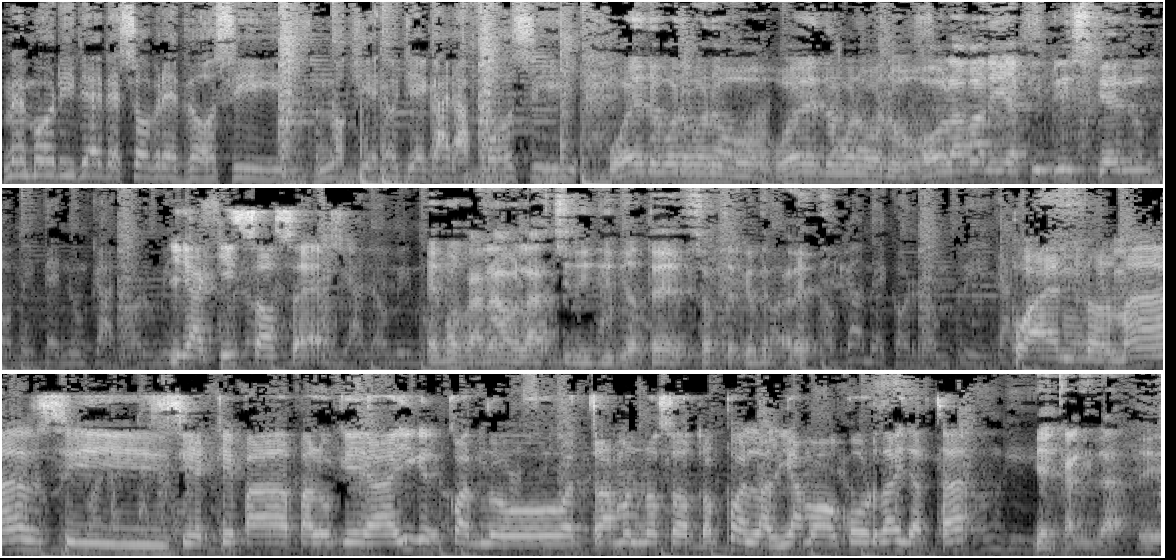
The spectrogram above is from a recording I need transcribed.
Me moriré de sobredosis, no quiero llegar a fósil. Bueno, bueno, bueno, bueno, bueno, bueno. Hola María, aquí Pliskel. Y aquí Soser. Hemos ganado la chiringuidiotez, Soser, ¿qué te parece? Pues normal, si, si es que para lo que hay, cuando entramos nosotros, pues la liamos gorda y ya está. Y hay calidad, eh.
